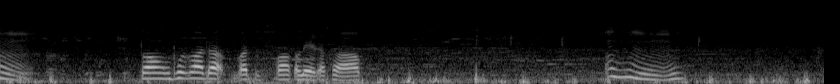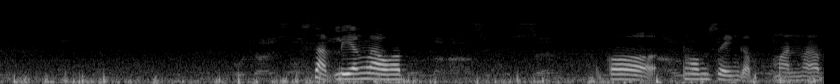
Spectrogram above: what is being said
อต้องพูดว่า what the fuck เลยนะครับอือหือสัตว์เลี้ยงเราครับ ก็ทองเซงกับมันครับ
